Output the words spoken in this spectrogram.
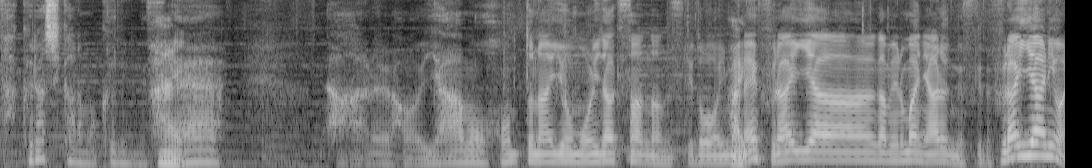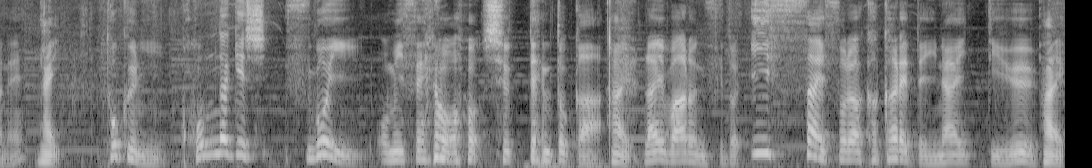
桜市からも来るんですね、はい。なるほど。いやもう本当内容盛りだくさんなんですけど今ね、はい。フライヤーが目の前にあるんですけどフライヤーにはねはい、特にこんだけしすごいお店の 出店とかはい、ライブあるんですけど一切それは書かれていないっていう,、はい、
